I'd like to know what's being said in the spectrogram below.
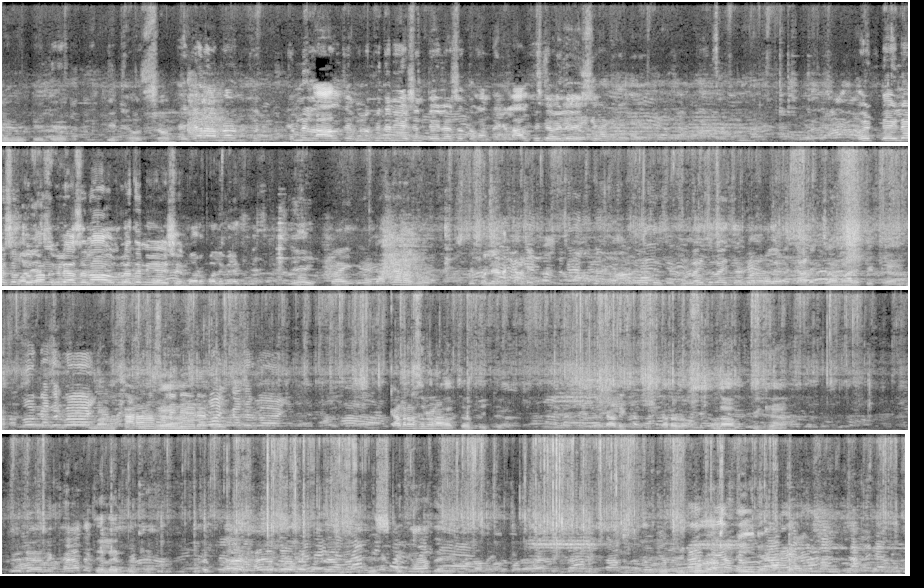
লিমিটেডের পিঠা উৎসব। এখানে এমনি লাল যে কোনো ফিতে নিয়ে এসেছেন টেইলার্সের দোকান থেকে। লাল ফিতে হইলে ওই টেইলার্সের দোকানগুলো আছে না ওগুলোতে নিয়ে এসেন এই ভাই এটা ডাকনা জামাই পিঠা মাংস পিঠা। কাটার আছে না আচার পিঠা কাটে কাটা দাও লাভ পিঠা। তেলের পিঠা। বিস্কিট। পিঠা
